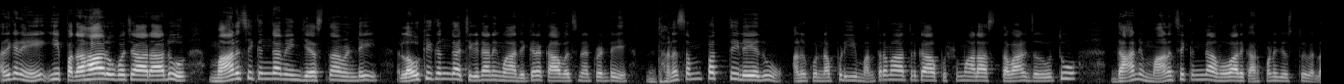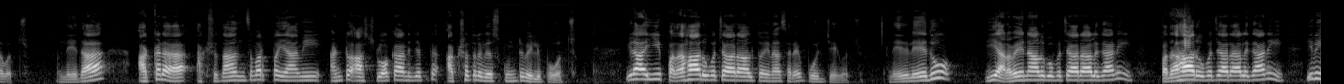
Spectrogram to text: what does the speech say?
అందుకని ఈ పదహారు ఉపచారాలు మానసికంగా మేము చేస్తామండి లౌకికంగా చేయడానికి మా దగ్గర కావలసినటువంటి ధన సంపత్తి లేదు అనుకున్నప్పుడు ఈ మంత్రమాతృక పుష్పమాల స్తవాన్ని చదువుతూ దాన్ని మానసికంగా అమ్మవారికి అర్పణ చేస్తూ వెళ్ళవచ్చు. లేదా అక్కడ అక్షతాన్ని సమర్పయామి అంటూ ఆ శ్లోకాన్ని చెప్పి అక్షతలు వేసుకుంటూ వెళ్ళిపోవచ్చు. ఇలా ఈ పదహారు ఉపచారాలతో అయినా సరే పూజ చేయవచ్చు. లేదు లేదు ఈ అరవై నాలుగు ఉపచారాలు కానీ పదహారు ఉపచారాలు కానీ ఇవి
